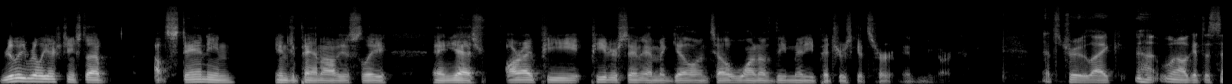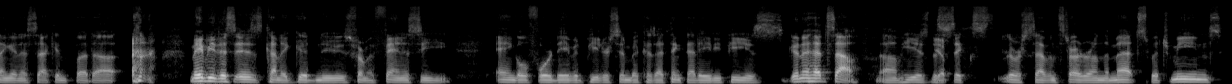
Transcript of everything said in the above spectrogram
really, really interesting stuff. Outstanding in Japan, obviously, and yes, R.I.P. Peterson and Megill until one of the many pitchers gets hurt in New York. That's true. Like, uh, well, I'll get to sing in a second, but uh, maybe this is kind of good news from a fantasy angle for David Peterson because I think that ADP is going to head south. Um, he is the Yep. sixth or seventh starter on the Mets, which means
